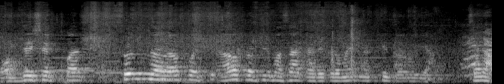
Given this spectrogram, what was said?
दिग्दर्शक पण सुंदर अप्रतिम असा कार्यक्रम आहे. नक्की जरूर या चला.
